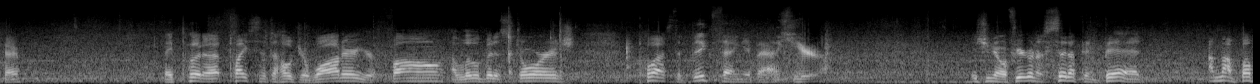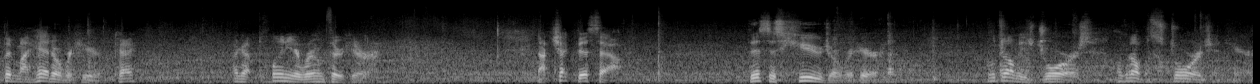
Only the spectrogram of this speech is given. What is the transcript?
okay? They put up places to hold your water, your phone, a little bit of storage, plus the big thing about here is, you know, if you're gonna sit up in bed, I'm not bumping my head over here, okay? I got plenty of room through here. Now check this out. This is huge over here. Look at all these drawers. Look at all the storage in here.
